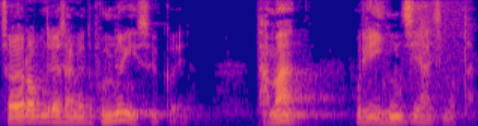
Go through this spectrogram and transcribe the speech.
저 여러분들의 삶에도 분명히 있을 거예요. 다만, 우리 인지하지 못합니다.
